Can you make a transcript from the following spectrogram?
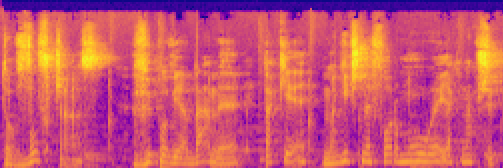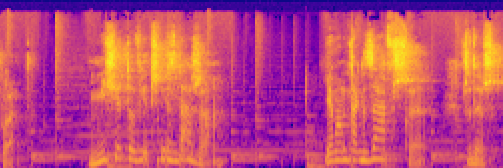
To wówczas wypowiadamy takie magiczne formuły, jak na przykład: Mi się to wiecznie zdarza. Ja mam tak zawsze. Czy też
